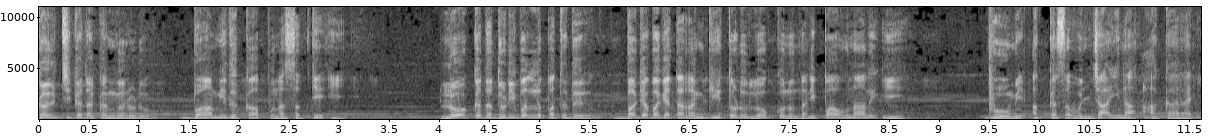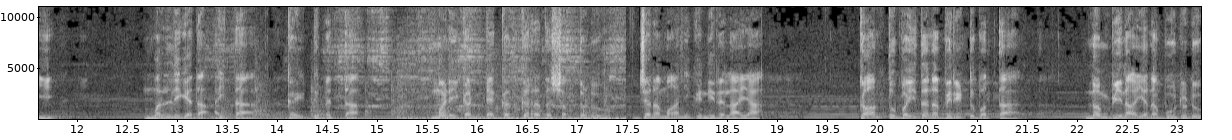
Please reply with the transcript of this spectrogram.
ಕಲ್ಜಿಗದ ಕಂಗನುಡು ಬಾಮಿದು ಕಾಪುನ ಸತ್ಯ ಈ. ಲೋಕದ ದುಡಿಬಲ್ಲು ಪತದು ಬಗೆ ಬಗೆತ ರಂಗೀತೊಡು ಲೋಕನು ನರಿಪಾವುನಾಲು ಈ. ಭೂಮಿ ಅಕ್ಕಸ ಒಂಜಾಯಿನ ಆಕಾರ ಈ. ಮಲ್ಲಿಗೆದ ಐತ ಕೈಟು ಬೆತ್ತ. ಮಣಿಗಂಟೆ ಗಗ್ಗರದ ಶಬ್ದಡು ಜನಮಾನಿಗೆ ನಿರಲಾಯ. ಕಾಂತು ಬೈದನ ಬಿರಿಟು ಬತ್ತ. ನಂಬಿನಾಯನ ಬೂಡುಡು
